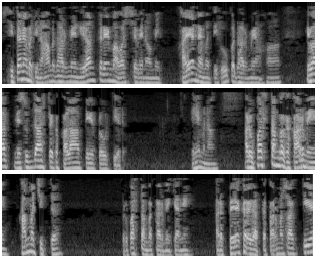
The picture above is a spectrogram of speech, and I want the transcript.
සිත නැමැති නාම ධර්මය නිරන්තරයෙන්ම අවශ්‍ය වෙනවා මේ කය නැමැති රූප ධර්මය හා එවත් මේ සුද්ධාෂ්ටක කලාපයේ ප්‍රවෘත්තියට. එහෙමනම් අර උපස්තම්භක කර්මයේ කම්මචිත්ත උපස්තම්භක කර්මය කියන්නේ අර පෙර කරගත්ත කර්ම ශක්තිය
